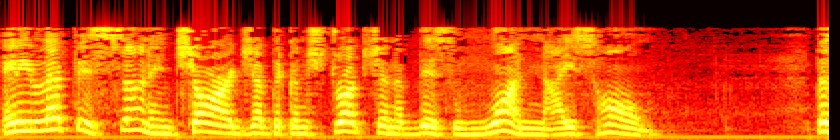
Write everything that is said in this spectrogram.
and he left his son in charge of the construction of this one nice home. The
